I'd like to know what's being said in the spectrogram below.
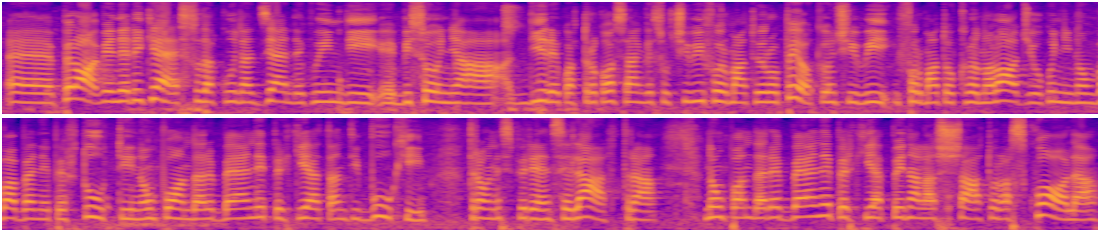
eh, però viene richiesto da alcune aziende, quindi eh, bisogna dire quattro cose anche sul CV formato europeo, che è un CV formato cronologico, quindi non va bene per tutti, non può andare bene per chi ha tanti buchi tra un'esperienza e l'altra, non può andare bene per chi ha appena lasciato la scuola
